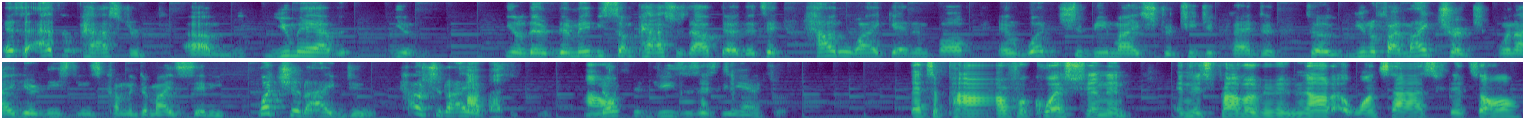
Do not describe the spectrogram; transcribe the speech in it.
as a, as a pastor, um, you may have you know, you know there, there may be some pastors out there that say how do i get involved and what should be my strategic plan to, to unify my church when i hear these things come into my city what should i do how should i uh, know that jesus is the answer that's a powerful question, and and there's probably not a one size fits all.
